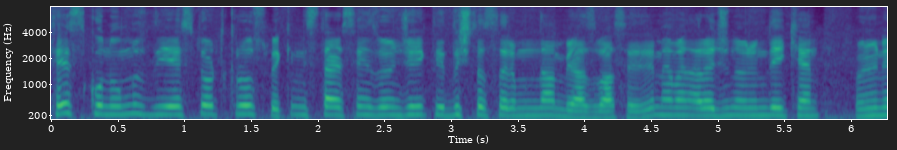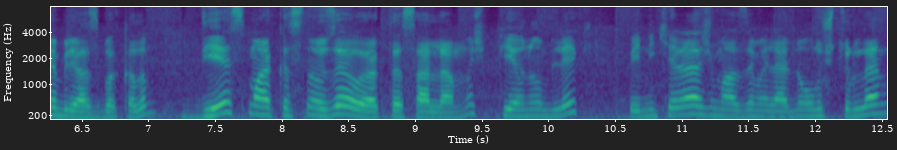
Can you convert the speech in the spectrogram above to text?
Test konuğumuz DS4 Crossback'in isterseniz öncelikle dış tasarımından biraz bahsedelim. Hemen aracın önündeyken önüne biraz bakalım. DS markasına özel olarak tasarlanmış Piano Black ve nikelaj malzemelerden oluşturulan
